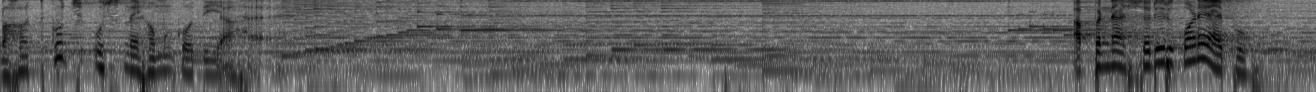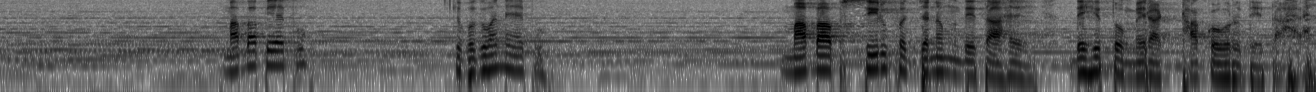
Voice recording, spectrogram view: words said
बहुत कुछ उसने हमको दिया है આપણને આ શરીર કોણે આપ્યું મા બાપે આપ્યું કે ભગવાને આપ્યું माँ बाप सिर्फ जन्म देता है देह तो मेरा ठाकुर देता है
